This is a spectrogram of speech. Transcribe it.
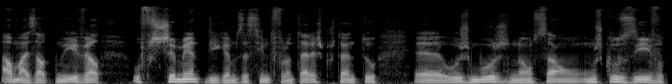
ao mais alto nível, o fechamento, digamos assim, de fronteiras. Portanto, eh, os muros não são um exclusivo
